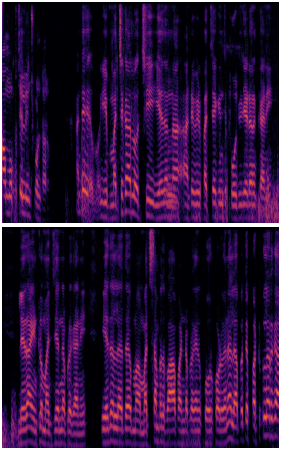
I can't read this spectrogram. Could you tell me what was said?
ఆ మొక్కు చెల్లించుకుంటారు. అంటే ఈ మత్స్యకారులు వచ్చి ఏదన్నా అంటే వీడు ప్రత్యేకించి పూజలు చేయడానికి కానీ లేదా ఇంట్లో మంచి జరిగినప్పుడు కానీ ఏదో లేదా మా మత్స్య సంపద బాగా పడినప్పుడు కానీ కోరుకోవడమైనా లేకపోతే particular గా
